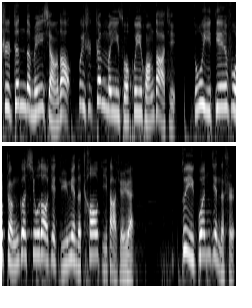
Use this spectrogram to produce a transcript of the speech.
是真的没想到会是这么一所辉煌大气、足以颠覆整个修道界局面的超级大学院。最关键的是，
